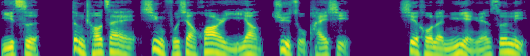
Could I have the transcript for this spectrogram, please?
一次，邓超在《幸福像花儿一样》剧组拍戏，邂逅了女演员孙俪。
